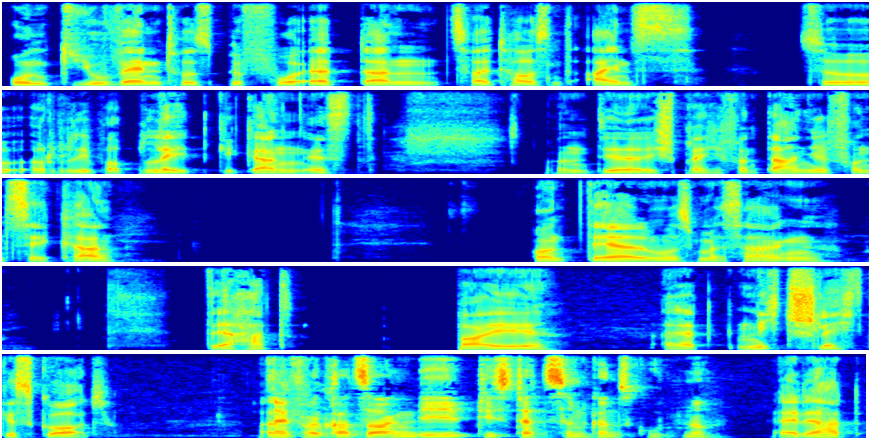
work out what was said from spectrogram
und Juventus, bevor er dann 2001 zu River Plate gegangen ist. Und der, ich spreche von Daniel Fonseca. Und der, muss ich mal sagen, der hat bei, er hat nicht schlecht gescored. Nein, ich wollte gerade sagen, die, die Stats sind ganz gut, ne? Ja, der hat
